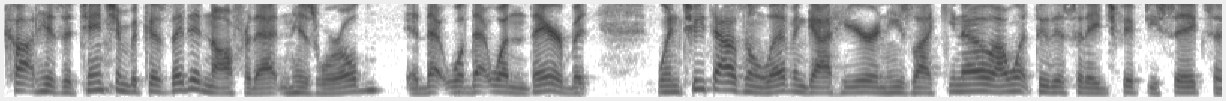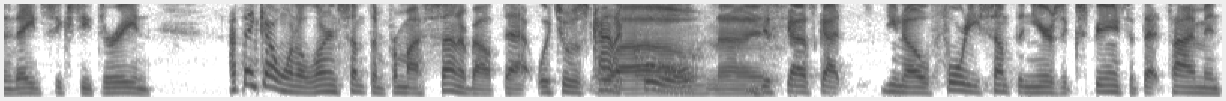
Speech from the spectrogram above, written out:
caught his attention because they didn't offer that in his world. That well, that wasn't there. But when 2011 got here, and he's like, you know, I went through this at age 56 and at age 63, and I think I want to learn something from my son about that, which was kind of Wow, cool. nice. This guy's got you know 40 something years experience at that time, and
